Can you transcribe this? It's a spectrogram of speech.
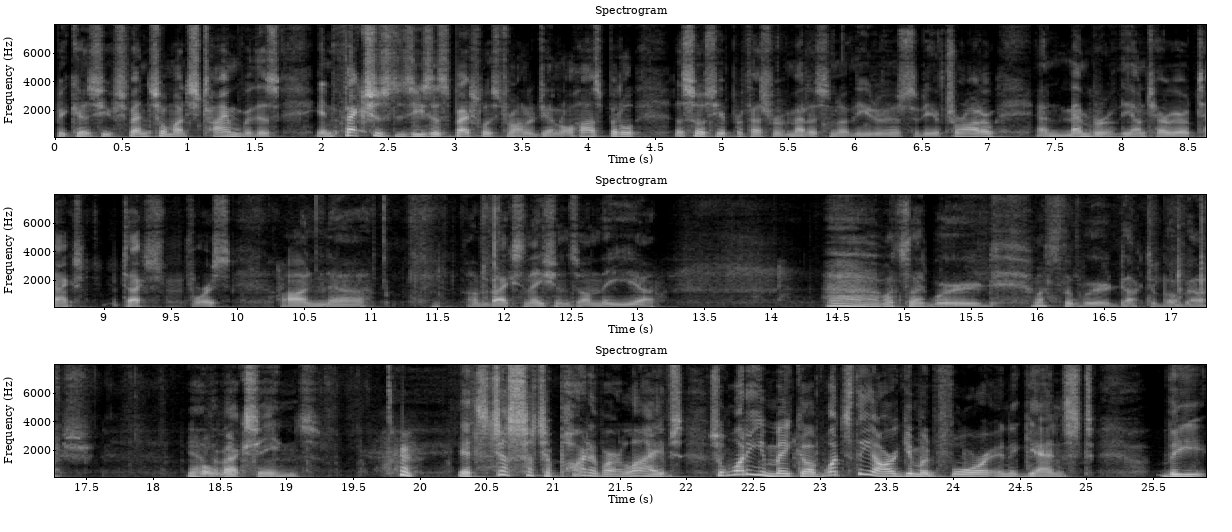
because you've spent so much time with us. Infectious diseases specialist, Toronto General Hospital, associate professor of medicine at the University of Toronto, and member of the Ontario Tax, Task Force on, uh, on vaccinations on the. Uh, uh, what's that word? What's the word, Dr. Bogoch? Yeah, the vaccines. It's just such a part of our lives. So, what do you make of what's the argument for and against the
